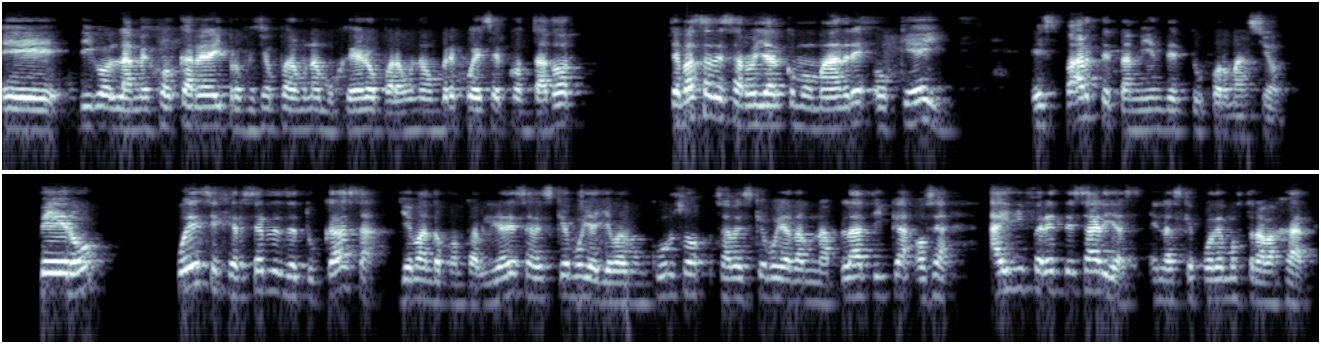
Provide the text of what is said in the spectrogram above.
eh, digo, la mejor carrera y profesión para una mujer o para un hombre puede ser contador. ¿Te vas a desarrollar como madre? Ok, es parte también de tu formación, pero puedes ejercer desde tu casa, llevando contabilidades, ¿sabes qué? Voy a llevar un curso, ¿sabes qué? Voy a dar una plática, o sea, hay diferentes áreas en las que podemos trabajar.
